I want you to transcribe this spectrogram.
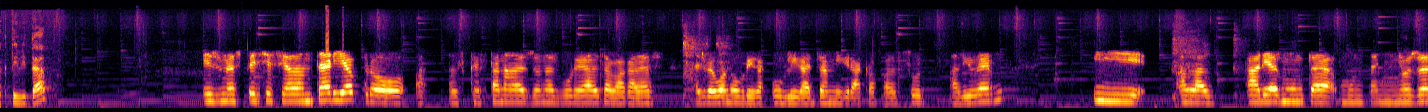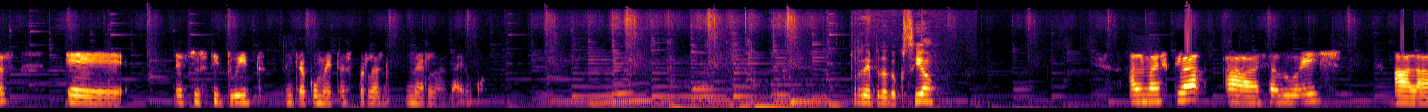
Activitat. És una espècie sedentària, però els que estan a les zones boreals a vegades es veuen obliga obligats a migrar cap al sud a l'hivern i en les àrees munta muntanyoses eh, és substituït, entre cometes, per les merles d'aigua. Reproducció. El mascle eh, sedueix a la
